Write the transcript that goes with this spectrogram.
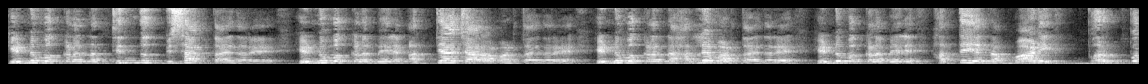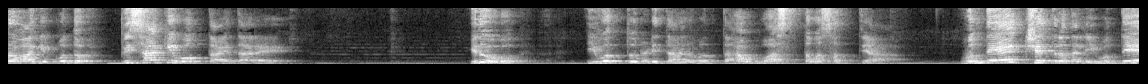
ಹೆಣ್ಣು ಮಕ್ಕಳನ್ನ ತಿಂದು ಬಿಸಾಕ್ತಾ ಇದ್ದಾರೆ, ಹೆಣ್ಣು ಮಕ್ಕಳ ಮೇಲೆ ಅತ್ಯಾಚಾರ ಮಾಡ್ತಾ ಇದ್ದಾರೆ, ಹೆಣ್ಣು ಮಕ್ಕಳನ್ನ ಹಲ್ಲೆ ಮಾಡ್ತಾ ಇದ್ದಾರೆ, ಹೆಣ್ಣು ಮಕ್ಕಳ ಮೇಲೆ ಹತ್ಯೆಯನ್ನ ಮಾಡಿ ಬರ್ಬರವಾಗಿ ಕೊಂದು ಬಿಸಾಕಿ ಹೋಗ್ತಾ ಇದ್ದಾರೆ. ಇದು ಇವತ್ತು ನಡೀತಾ ಇರುವಂತಹ ವಾಸ್ತವ ಸತ್ಯ. ಒಂದೇ ಕ್ಷೇತ್ರದಲ್ಲಿ, ಒಂದೇ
